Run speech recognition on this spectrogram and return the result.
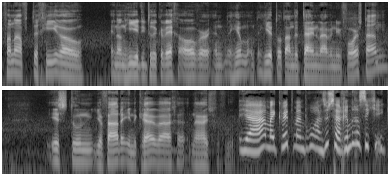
vanaf de Giro en dan hier die drukke weg over en helemaal hier tot aan de tuin waar we nu voor staan, is toen je vader in de kruiwagen naar huis vervoerd. ja, maar ik weet, mijn broer en zus herinneren zich... Ik,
